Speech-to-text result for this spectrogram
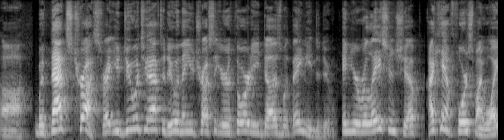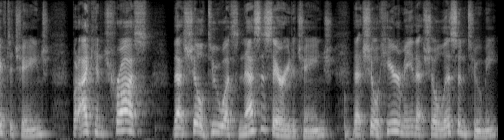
Uh, but that's trust, right? You do what you have to do, and then you trust that your authority does what they need to do. In your relationship, I can't force my wife to change, but I can trust that she'll do what's necessary to change, that she'll hear me, that she'll listen to me,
